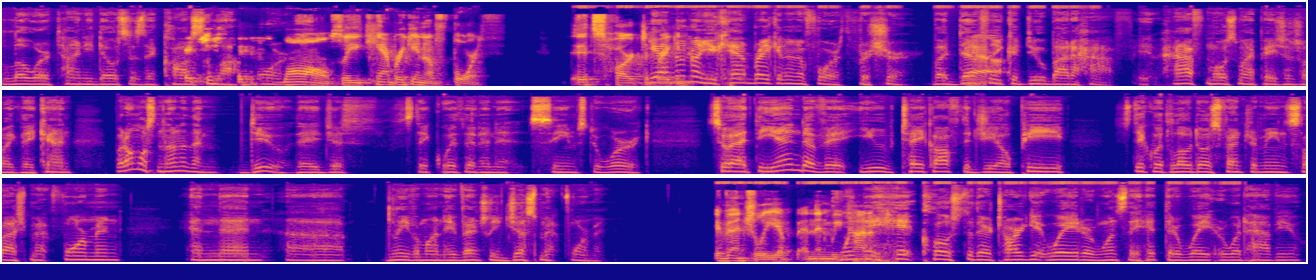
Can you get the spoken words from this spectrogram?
lower, tiny doses that cost a lot it's more. small, so you can't break in a fourth. It's hard to Yeah, break. no, no, you can't break it in a fourth for sure, but definitely Yeah. could do about a half. Half, most of my patients are like they can, but almost none of them do. They just stick with it and it seems to work. So at the end of it, you take off the GLP, stick with low dose phentermine slash metformin, and then uh, leave them on eventually just metformin. Eventually, yep. And then we when kind they of hit close to their target weight or once they hit their weight or what have you.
